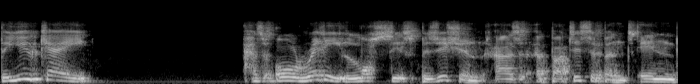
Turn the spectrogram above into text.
The UK has already lost its position as a participant in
